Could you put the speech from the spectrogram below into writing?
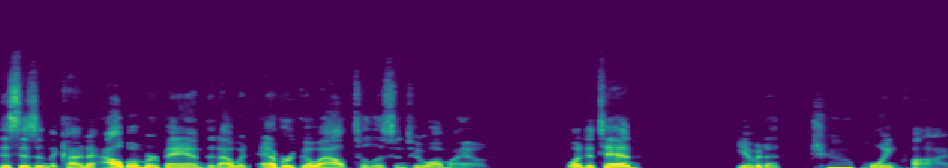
This isn't the kind of album or band that I would ever go out to listen to on my own. 1 to 10, give it a 2.5.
